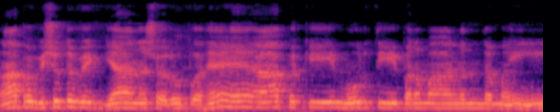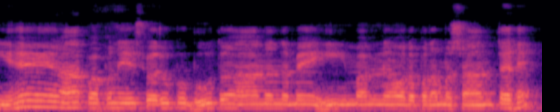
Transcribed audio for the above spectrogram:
आप विशुद्ध विज्ञान स्वरूप हैं, आपकी मूर्ति परमानंदमयी है, आप अपने स्वरूप भूत आनंद में ही मग्न और परम शांत है।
